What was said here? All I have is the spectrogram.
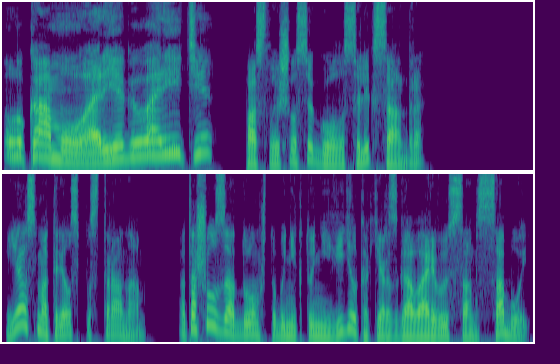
«Лукоморье, говорите?» — послышался голос Александра. Я осмотрелся по сторонам. Отошел за дом, чтобы никто не видел, как я разговариваю сам с собой.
